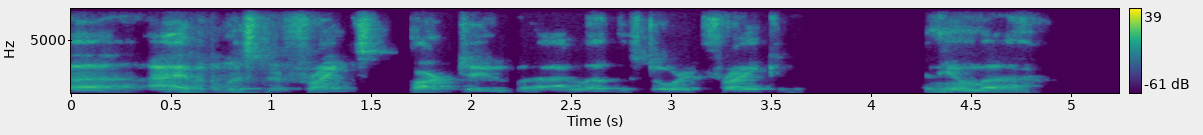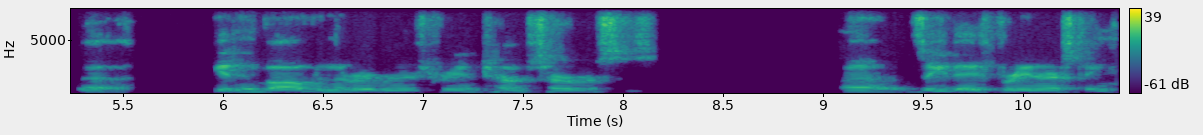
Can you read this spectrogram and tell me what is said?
Uh, I haven't listened to Frank's part two, but I love the story of Frank and, and him uh, uh, getting involved in the river industry and turn services. Uh, Z Day is pretty interesting.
